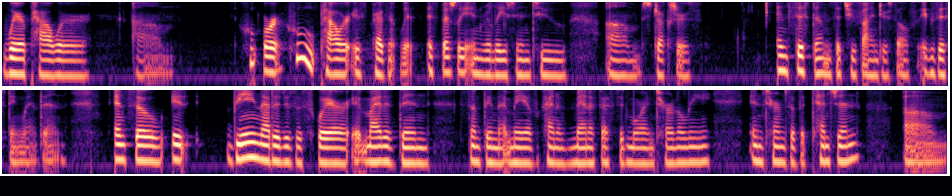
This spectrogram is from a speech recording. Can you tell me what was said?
where power um, who or who power is present with, especially in relation to um, structures and systems that you find yourself existing within. And so, it being that it is a square, it might have been something that may have kind of manifested more internally in terms of attention um,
